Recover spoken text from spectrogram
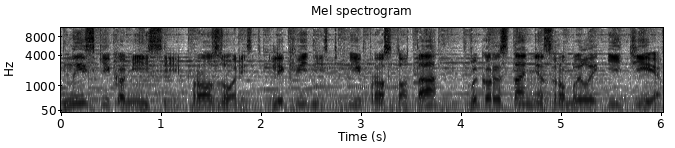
Низькі комісії, прозорість, ліквідність і простота використання зробили ETF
